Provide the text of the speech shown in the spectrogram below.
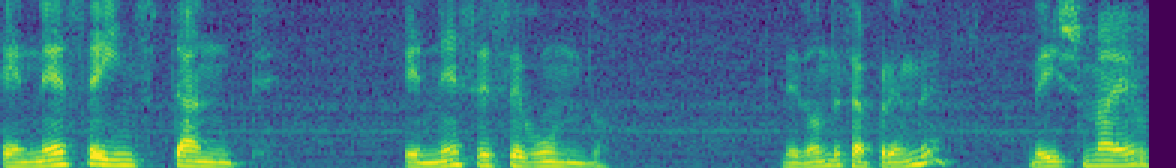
en ese instante, en ese segundo. ¿De dónde se aprende? De Ismael.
